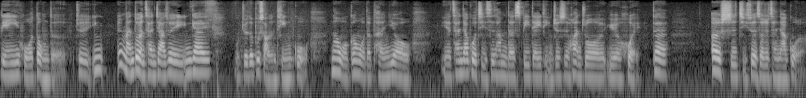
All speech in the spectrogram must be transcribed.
联谊活动的，就是因因为蛮多人参加，所以应该我觉得不少人听过。那我跟我的朋友也参加过几次他们的 Speed Dating，就是换桌约会，在。二十几岁的时候就参加过了，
